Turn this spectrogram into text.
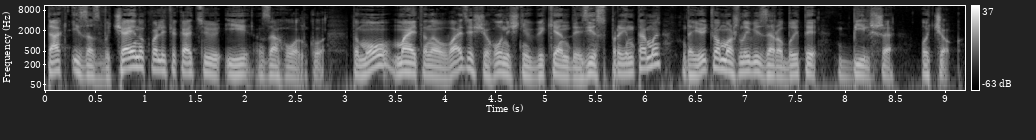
так і за звичайну кваліфікацію і за гонку. Тому майте на увазі, що гоночні вікенди зі спринтами дають вам можливість заробити більше очок.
